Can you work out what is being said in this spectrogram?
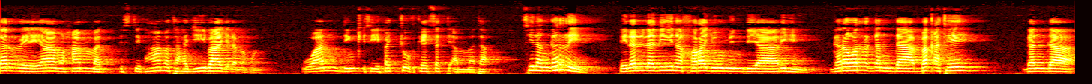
قر يا محمد استفهام تعجيبا جلمكن وان دنك سيفتشوف كيست أمتا سلة قر إلى الذين خرجوا من ديارهم gara warra gandaa baqatee gandaa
